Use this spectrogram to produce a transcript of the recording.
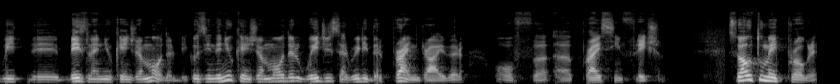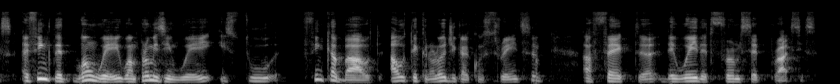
with the baseline New Keynesian model, because in the New Keynesian model, wages are really the prime driver of uh, price inflation. So how to make progress? I think that one way, one promising way is to think about how technological constraints affect uh, the way that firms set prices.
